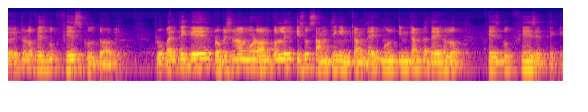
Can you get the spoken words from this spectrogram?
হয় এটা হলো ফেসবুক ফেজ খুলতে হবে। প্রোফাইল থেকে প্রফেশনাল মোড অন করলে কিছু সামথিং ইনকাম দেয়। মূল ইনকামটা দেয় হলো ফেসবুক ফেজের থেকে।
